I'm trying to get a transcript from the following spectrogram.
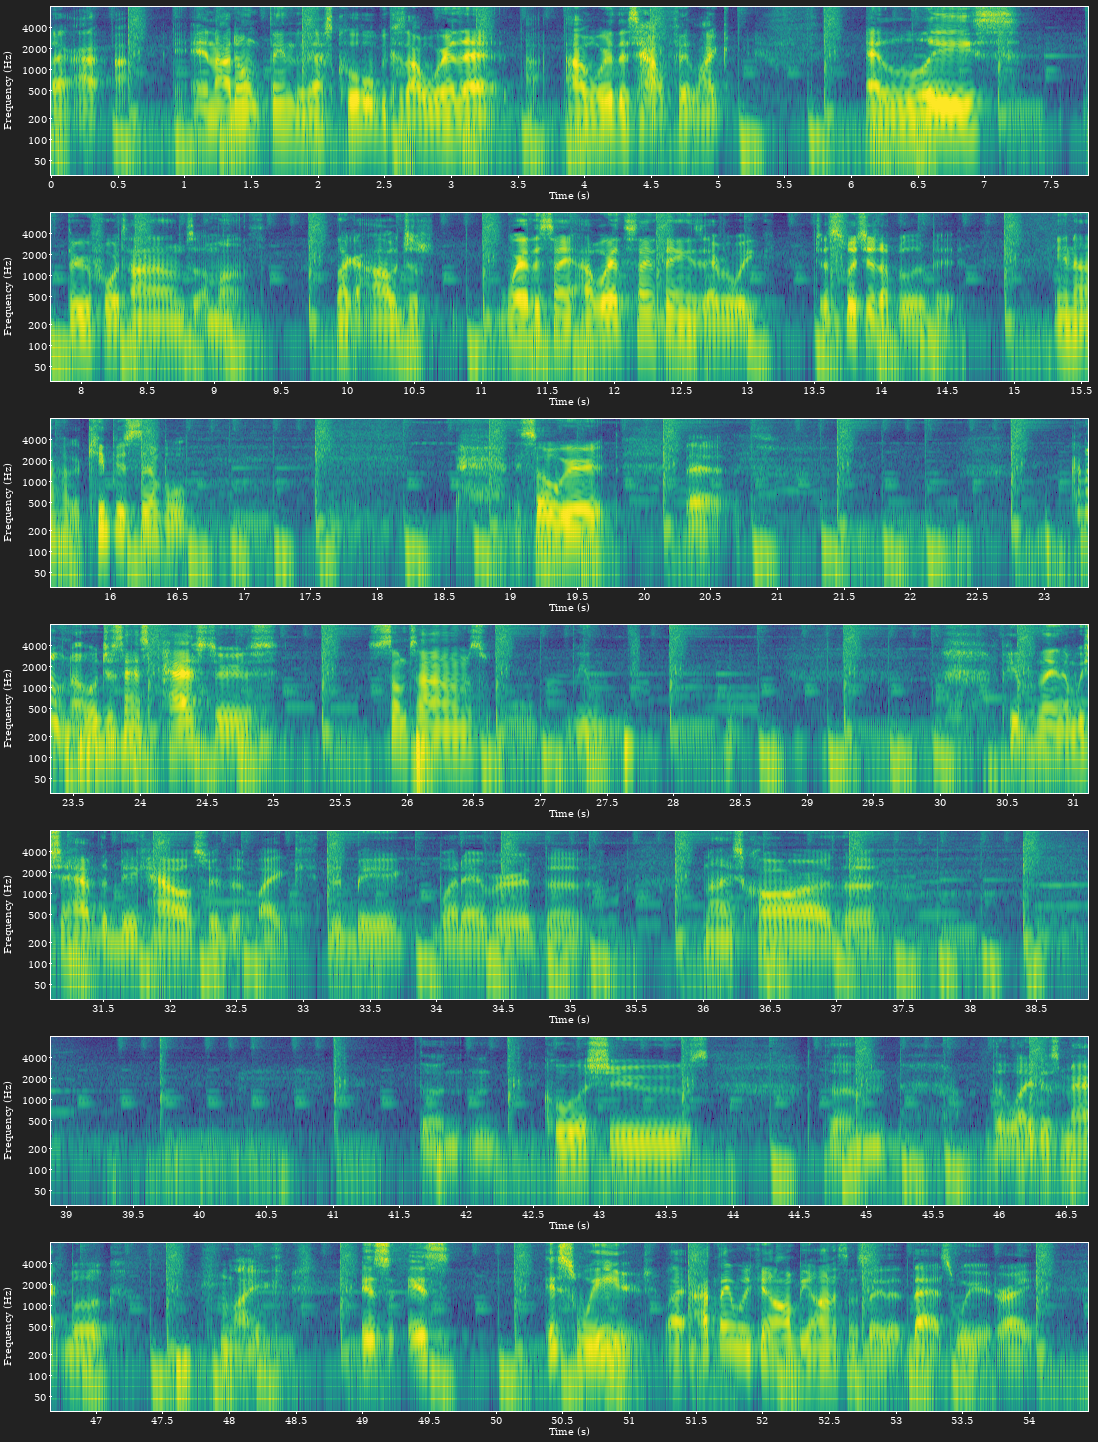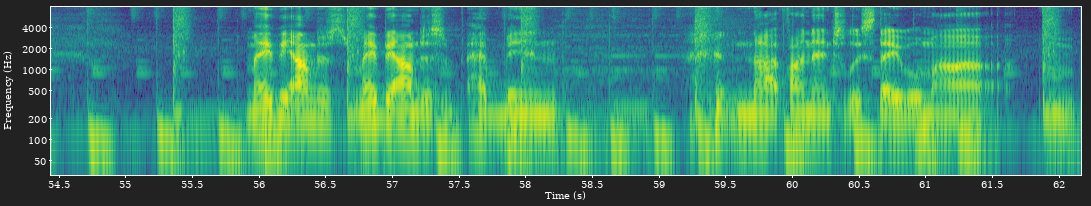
Like I, I and I don't think that that's cool because I wear that I wear this outfit like at least three or four times a month. Like I'll just wear the same. I wear the same things every week. Just switch it up a little bit. You know, keep it simple. It's so weird that I don't know. Just as pastors, sometimes we people think that we should have the big house or the like the big whatever, the nice car, the the coolest shoes, the the latest MacBook. like it's it's it's weird. Like I think we can all be honest and say that that's weird, right? Maybe I'm just maybe I'm just have been not financially stable my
